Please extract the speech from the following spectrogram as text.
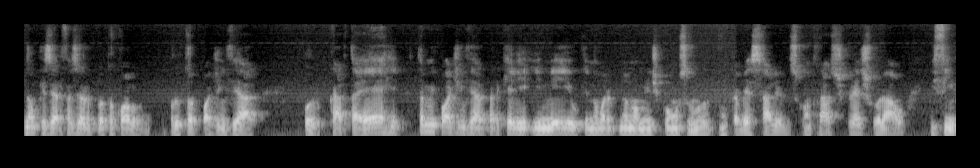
não quiser fazer o protocolo, o produtor pode enviar por carta R, também pode enviar para aquele e-mail que normalmente consta no, no cabeçalho dos contratos de crédito rural. Enfim,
